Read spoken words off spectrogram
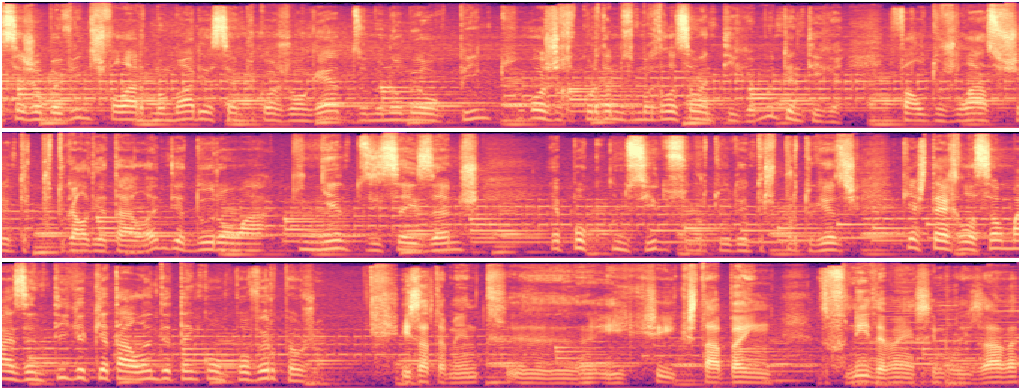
Viva, sejam bem-vindos falar de memória, sempre com João Guedes. O meu nome é Hugo Pinto. Hoje recordamos uma relação antiga, muito antiga. Falo dos laços entre Portugal e a Tailândia, duram há 506 anos. É pouco conhecido, sobretudo entre os portugueses, que esta é a relação mais antiga que a Tailândia tem com o povo europeu, João. Exatamente, eh, e que está bem definida, bem simbolizada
